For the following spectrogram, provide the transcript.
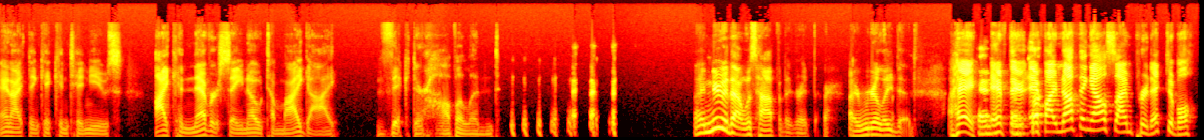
and I think it continues. I can never say no to my guy, Viktor Hovland. I knew that was happening right there. I really did. Hey, And- if there and- if I'm nothing else, I'm predictable.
